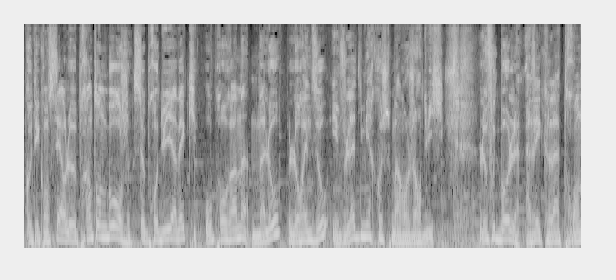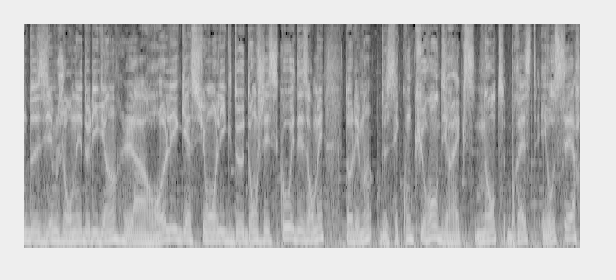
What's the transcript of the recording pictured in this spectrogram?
Côté concert, le printemps de Bourges se produit avec au programme Malo, Lorenzo et Vladimir Cauchemar aujourd'hui. Le football avec la 32e journée de Ligue 1, la relégation en Ligue 2 d'Angesco est désormais dans les mains de ses concurrents directs Nantes, Brest et Auxerre.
